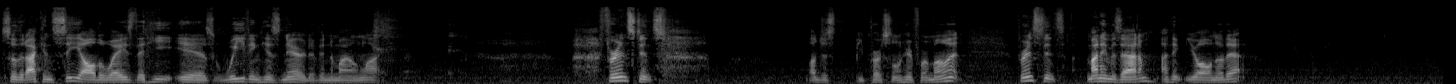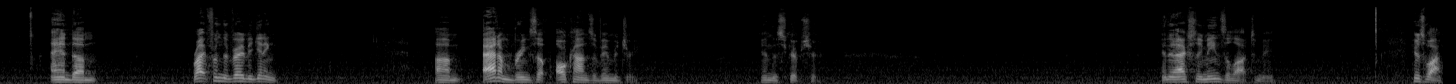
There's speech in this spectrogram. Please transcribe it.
so that I can see all the ways that he is weaving his narrative into my own life. For instance, I'll just be personal here for a moment. For instance, my name is Adam. I think you all know that. And um, right from the very beginning, um, Adam brings up all kinds of imagery in the scripture. And it actually means a lot to me. Here's why.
